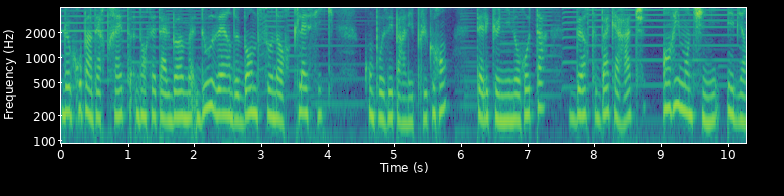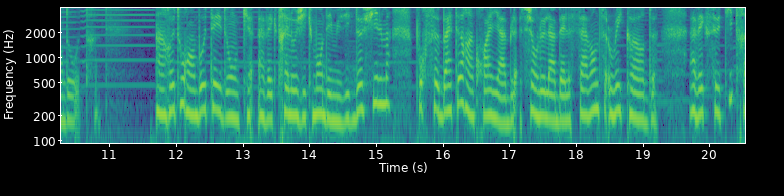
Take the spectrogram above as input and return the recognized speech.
Le groupe interprète dans cet album 12 airs de bande sonore classique composés par les plus grands tels que Nino Rota, Burt Bacharach, Henri Mancini et bien d'autres. Un retour en beauté donc, avec très logiquement des musiques de film, pour ce batteur incroyable sur le label Savant Record, avec ce titre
